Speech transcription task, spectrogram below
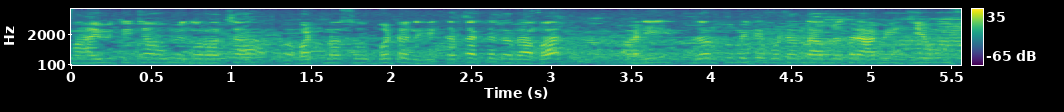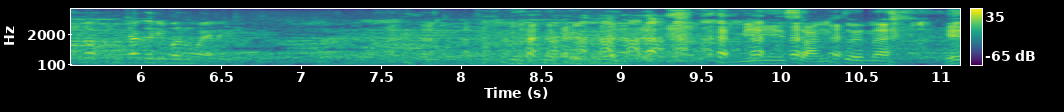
महायुतीच्या उमेदवाराच्या बटनासोबत बटन हे कचा कचा दाबा. आणि जर तुम्ही ते बटन दाबलं तर आम्ही जेवण सुद्धा तुमच्या घरी बनवायला मी सांगतो ना हे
